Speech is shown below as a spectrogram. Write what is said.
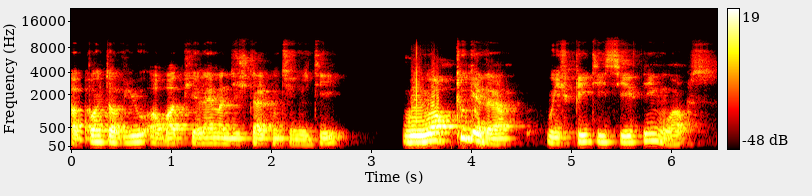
a point of view about PLM and digital continuity. We work together with PTC ThingWorx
